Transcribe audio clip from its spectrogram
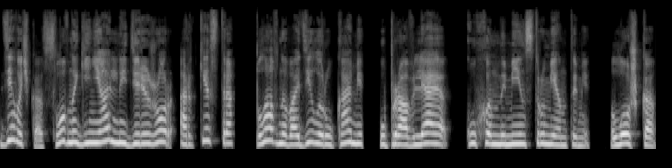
Девочка, словно гениальный дирижер оркестра, плавно водила руками, управляя кухонными инструментами. Ложка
